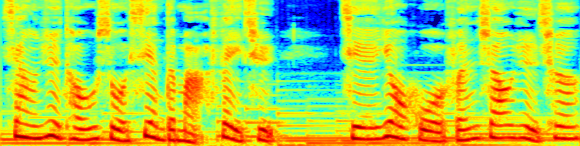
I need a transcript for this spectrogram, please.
向日头所献的马废去，且用火焚烧日车。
